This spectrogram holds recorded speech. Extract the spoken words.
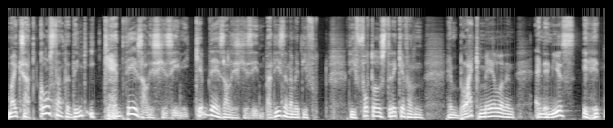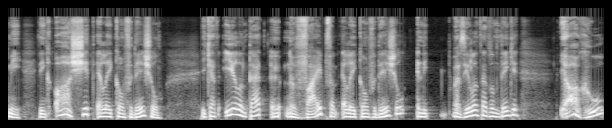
Maar ik zat constant te denken, ik heb deze al eens gezien. Ik heb deze al eens gezien. Wat is dat nou met die, die foto's trekken van, en blackmailen? En, en ineens, it hit me. Ik denk, oh shit, LA Confidential. Ik had de hele tijd een, een vibe van LA Confidential. En ik was de hele tijd aan het denken, ja, goed,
